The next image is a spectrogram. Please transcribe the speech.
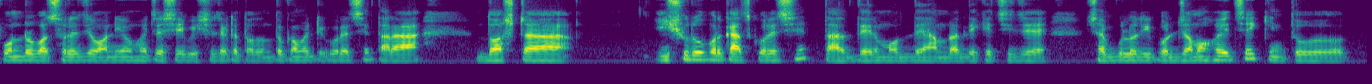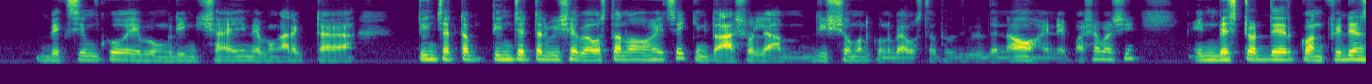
পনেরো বছরে যে অনিয়ম হয়েছে, সেই বিষয়ে একটা তদন্ত কমিটি করেছে। তারা দশটা ইস্যুর উপর কাজ করেছে। তাদের মধ্যে আমরা দেখেছি যে সবগুলো রিপোর্ট জমা হয়েছে, কিন্তু বেক্সিমকো এবং রিংশাইন এবং আরেকটা তিন চারটা, তিন চারটার বিষয়ে ব্যবস্থা নেওয়া হয়েছে, কিন্তু আসলে দৃশ্যমান কোনো ব্যবস্থা তাদের বিরুদ্ধে নেওয়া হয়নি। পাশাপাশি ইনভেস্টরদের কনফিডেন্স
